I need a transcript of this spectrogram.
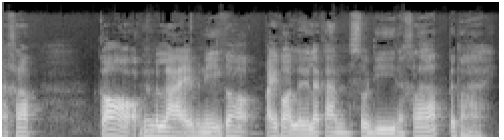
นะครับ ก็ไม่เป็นไรวันนี้ก็ไปก่อนเลยแล้วกัน สวัสดีนะครับบ๊ายบาย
